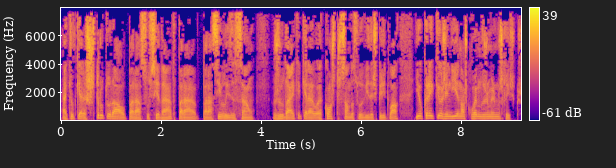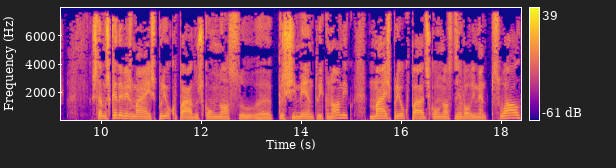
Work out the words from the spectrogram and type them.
aquilo que era estrutural para a sociedade, para a, para a civilização judaica, que era a construção da sua vida espiritual, e eu creio que hoje em dia nós corremos os mesmos riscos. Estamos cada vez mais preocupados com o nosso uh, crescimento económico, mais preocupados com o nosso desenvolvimento pessoal,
